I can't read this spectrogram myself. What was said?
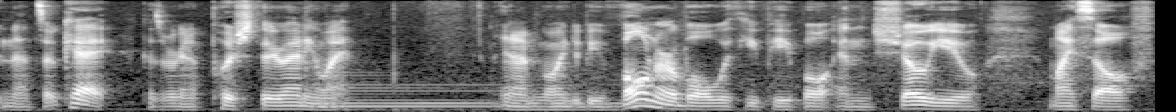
and that's okay because we're gonna push through anyway. And I'm going to be vulnerable with you people and show you myself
